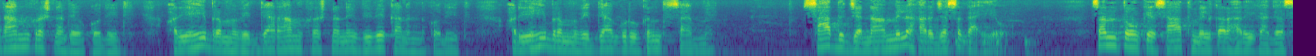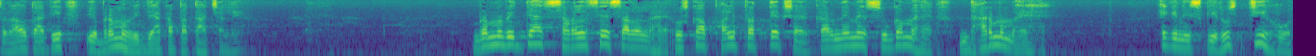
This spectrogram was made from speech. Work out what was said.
रामकृष्ण देव को दी थी और यही ब्रह्म विद्या रामकृष्ण ने विवेकानंद को दी थी और यही ब्रह्म विद्या गुरु ग्रंथ साहब में साध जना मिल हर जस गाइयो। संतों के साथ मिलकर हरि का जस गाओ ताकि ये ब्रह्म विद्या का पता चले। ब्रह्म विद्या सरल से सरल है, उसका फल प्रत्यक्ष है, करने में सुगम है, धर्ममय है। लेकिन इसकी रुचि हो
